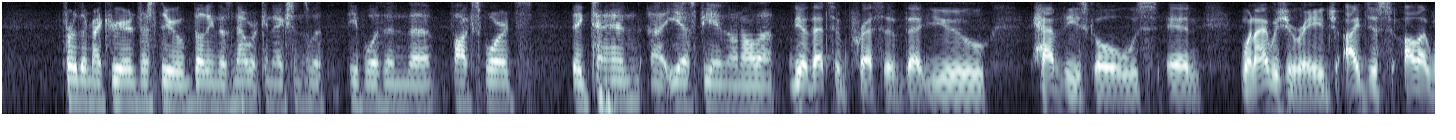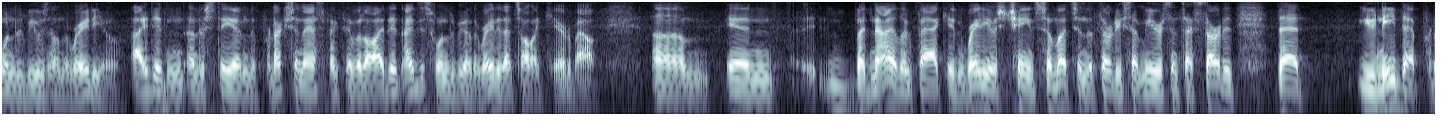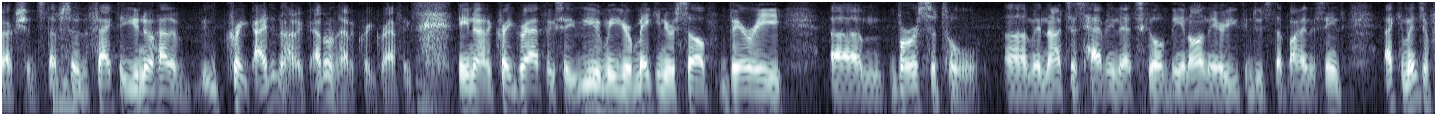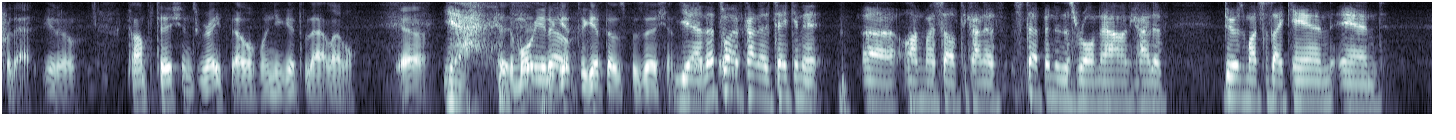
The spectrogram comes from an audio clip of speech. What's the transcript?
further my career just through building those network connections with people within the fox sports Big Ten, uh, ESPN, on all that. Yeah, that's impressive that you have these goals. And when I was your age, I just all I wanted to be was on the radio. I didn't understand the production aspect of it all. I didn't. I just wanted to be on the radio. That's all I cared about. Um, and but now I look back, and radio's changed so much in the 30 something years since I started that you need that production stuff. So the fact that you know how to create, I didn't know how to, I don't know how to create graphics. you know how to create graphics. So you, I mean, you're making yourself very um, versatile um, and not just having that skill of being on there. You can do stuff behind the scenes. I commend you for that, you know. Competition's great though when you get to that level. Yeah. Yeah. To, The more you to know. get to get those positions. Yeah, that's why I've kind of taken it uh, on myself to kind of step into this role now and kind of do as much as I can. And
